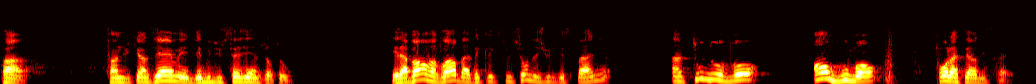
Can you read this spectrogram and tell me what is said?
Enfin, fin du 15e et début du 16e surtout. Et là-bas, on va voir, bah, avec l'expulsion des Juifs d'Espagne, un tout nouveau engouement pour la terre d'Israël.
